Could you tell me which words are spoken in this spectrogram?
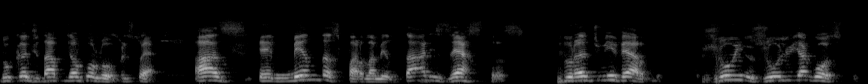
do candidato de Alcolumbre, isto é, as emendas parlamentares extras durante o inverno, junho, julho e agosto,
